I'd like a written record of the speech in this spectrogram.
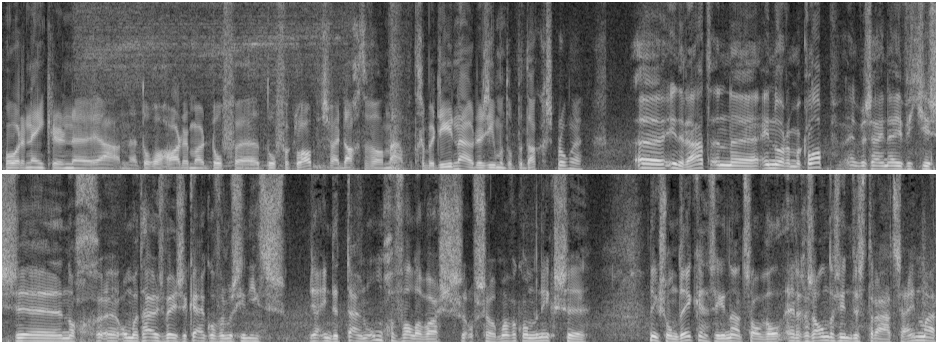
we hoorden in één keer een, eh, ja, een eh, toch wel harde, maar doffe, doffe klap. Dus wij dachten van, nou, wat gebeurt hier nou? Er is iemand op het dak gesprongen. Eh, inderdaad, een eh, enorme klap. En we zijn eventjes eh, nog om het huis wezen kijken of er misschien iets ja, in de tuin omgevallen was of zo. Maar we konden niks, niks ontdekken. Zeg, nou, het zal wel ergens anders in de straat zijn, maar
